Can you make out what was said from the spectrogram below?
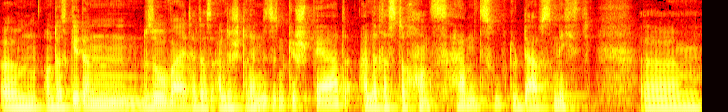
Ähm, und das geht dann so weiter, dass alle Strände sind gesperrt, alle Restaurants haben zu. Du darfst nicht ähm,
